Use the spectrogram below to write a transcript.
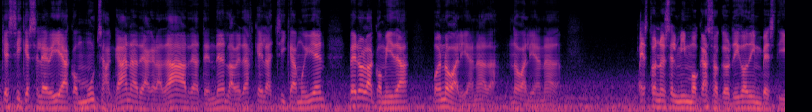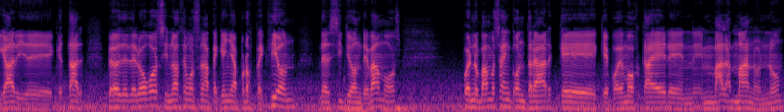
que sí que se le veía con muchas ganas de agradar, de atender. La verdad es que la chica muy bien, pero la comida pues no valía nada, no valía nada. Esto no es el mismo caso que os digo de investigar y de qué tal, pero desde luego si no hacemos una pequeña prospección del sitio donde vamos, pues nos vamos a encontrar que, podemos caer en, malas manos, ¿no?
